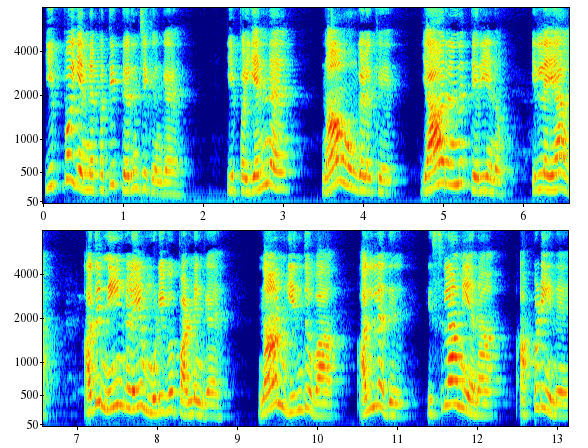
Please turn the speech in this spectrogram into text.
இப்போ என்னை பத்தி தெரிஞ்சுக்கங்க. இப்போ என்ன? நான் உங்களுக்கு யாருன்னு தெரியணும் இல்லையா? அது நீங்களே முடிவு பண்ணுங்க. நான் இந்துவா அல்லது இஸ்லாமியனா அப்படின்னு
